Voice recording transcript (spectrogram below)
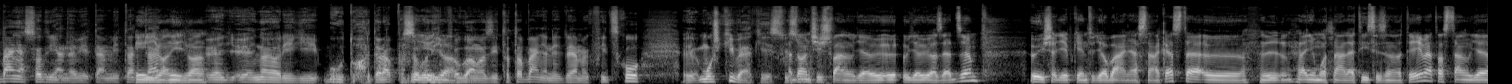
Bányász Adrián nevét említettem. Így van, így van. Ő egy, egy nagyon régi bútor darab, azt így, így fogalmaz itt a bányán, egy remek fickó. Most kivel készül? A Dancs István, ugye ő, ugye ő az edző. Ő is egyébként ugye a bányásznál kezdte, ő lenyomott nála 10-15 évet, aztán ugye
